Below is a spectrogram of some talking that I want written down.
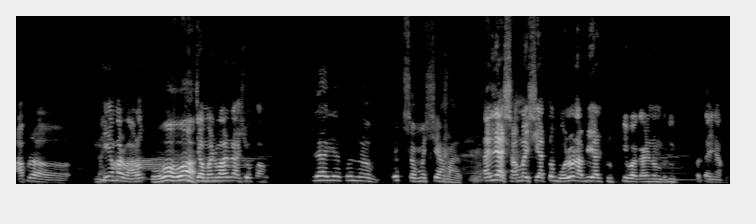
આપડે નહીં અમાર વાળો? હોવો હોવો. જમણવાર રાખ્યો પાછો લે એ પણ એક સમસ્યા મારે. અલ્યા સમસ્યા તો બોલો ને બી હાલ ચૂટકી વગાડીને ને બધું. પતાઈ નાખું.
